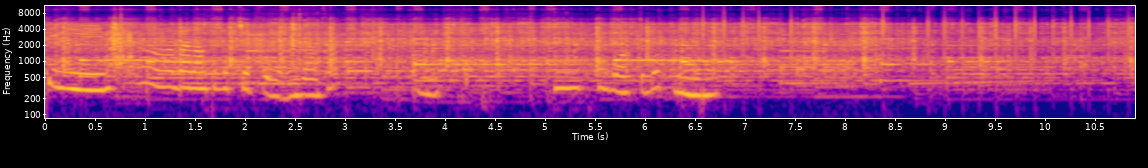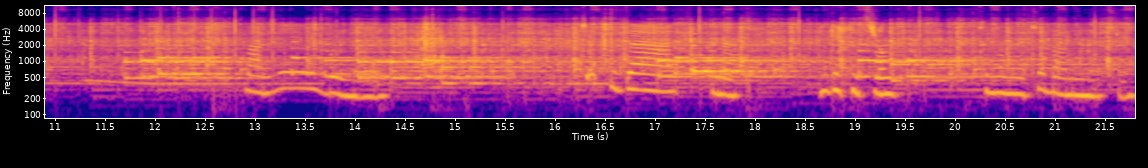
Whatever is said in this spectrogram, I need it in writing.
senin. Aa, ben ahtapot çok seviyorum zaten. Bu ahtapot benim. Tamam otur ben bunu oturayım.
